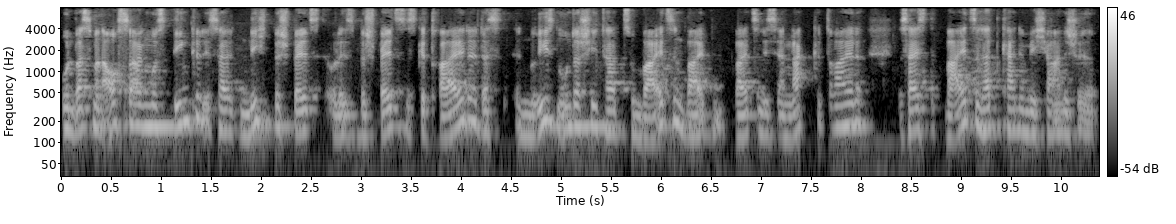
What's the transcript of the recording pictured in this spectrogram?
Und was man auch sagen muss, Dinkel ist halt nicht bespelzt oder ist bespelztes Getreide, das einen riesen Unterschied hat zum Weizen. Weizen ist ja Nacktgetreide. Das heißt, Weizen hat keine mechanische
